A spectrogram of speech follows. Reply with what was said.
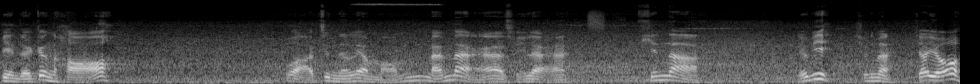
变得更好，哇，正能量满满满啊！陈一兰，天哪，牛逼，兄弟们加油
